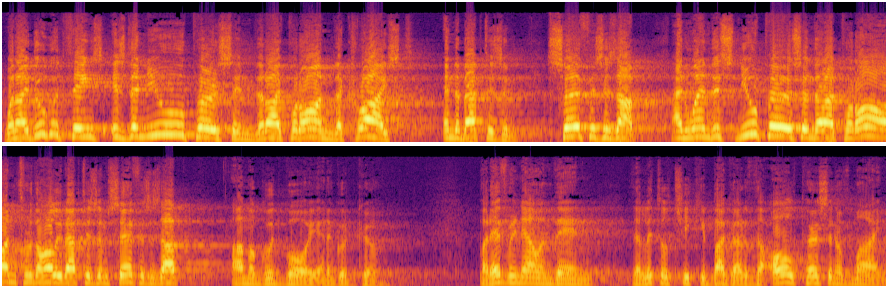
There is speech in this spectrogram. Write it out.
When I do good things, is the new person that I put on, the Christ in the baptism, surfaces up. And when this new person that I put on through the holy baptism surfaces up, I'm a good boy and a good girl. But every now and then, the little cheeky bugger, the old person of mine,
